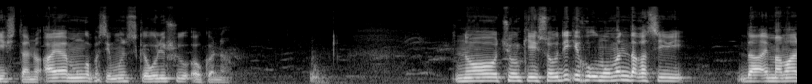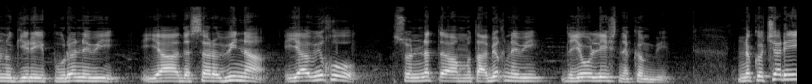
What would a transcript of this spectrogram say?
نشته نو آیا مونږ پسې مونږ کولی شو او کنه نو چونکی سعودي کې خو عموما دغه سی وي د امامانو ګیره پوره نه وي یا د سر وینا یا وی خو سنت مطابق نه وي د یو لیش نه کم وي نو کچري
